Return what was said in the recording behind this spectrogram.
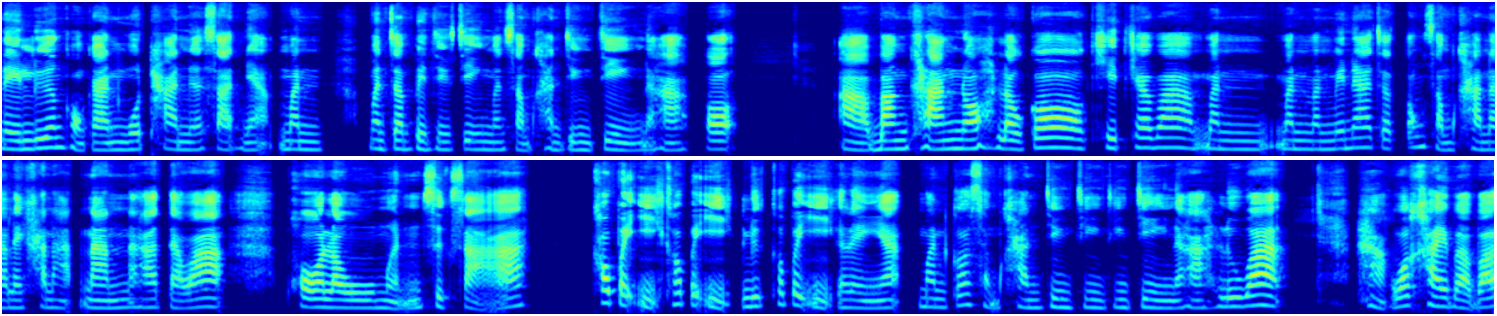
ในเรื่องของการงดทานเนื้อสัตว์เนี่ยมันมันจำเป็นจริง ๆ มันสำคัญจริง ๆ นะคะ เพราะอ่าบางครั้งเนาะเราก็คิดแค่ว่ามันมันมันไม่น่าจะต้องสำคัญอะไรขนาดนั้นนะคะ แต่ว่าพอเราเหมือนศึกษา เข้าไปอีกเข้าไปอีก ลึกเข้าไปอีกอะไรเงี้ยมันก็สำคัญจริง ๆ จริง ๆ นะคะ หรือว่าหากว่าใครแบบว่า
